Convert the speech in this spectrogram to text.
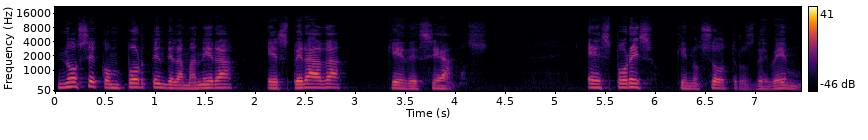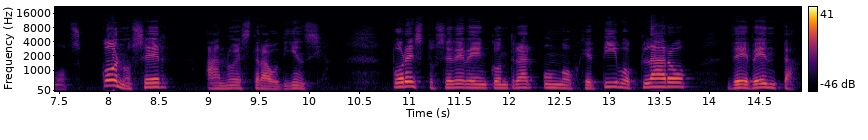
no se comporten de la manera esperada que deseamos. Es por eso que nosotros debemos conocer a nuestra audiencia. Por esto se debe encontrar un objetivo claro de venta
